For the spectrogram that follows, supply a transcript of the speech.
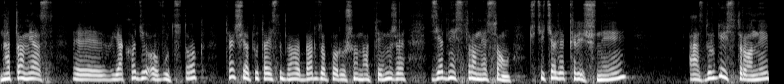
Natomiast e, jak chodzi o Woodstock, też ja tutaj jestem bardzo poruszona tym, że z jednej strony są czciciele Kryszny, a z drugiej strony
